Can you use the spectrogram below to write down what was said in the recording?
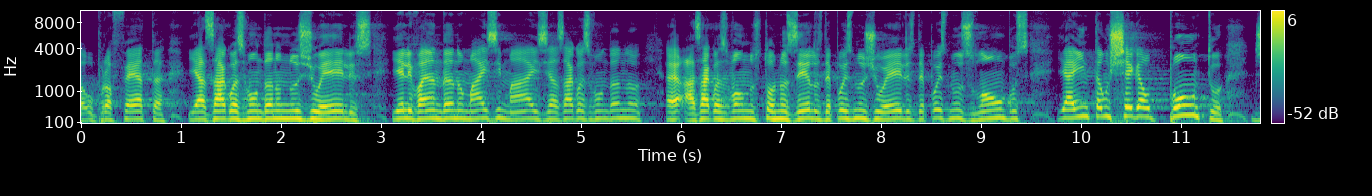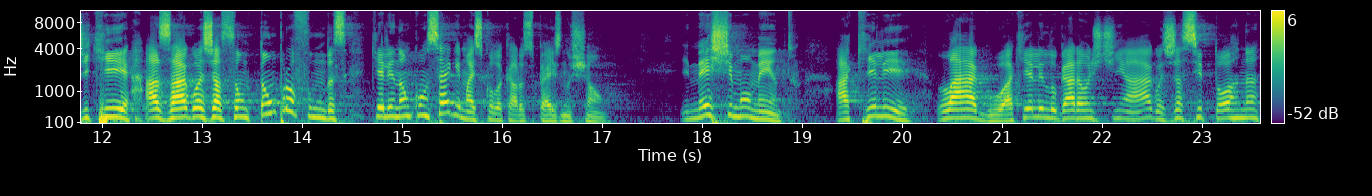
a, o profeta, e as águas vão dando nos joelhos, e ele vai andando mais e mais, e as águas vão dando, é, as águas vão nos tornozelos, depois nos joelhos, depois nos lombos, e aí então chega ao ponto de que as águas já são tão profundas que ele não consegue mais colocar os pés no chão. E neste momento, aquele lago, aquele lugar onde tinha águas, já se torna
